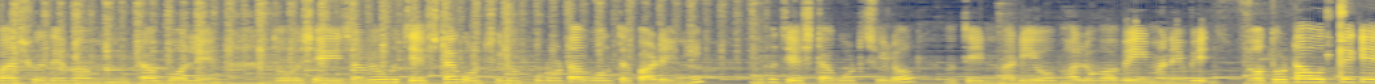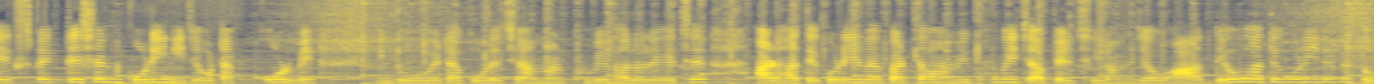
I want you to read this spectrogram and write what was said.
বাসুদেবাটা বলে তো সেই হিসাবে ও চেষ্টা করছিল, পুরোটা বলতে পারেনি, কিন্তু চেষ্টা করছিল। তিনবারই ও ভালোভাবেই মানে যতটা ওর থেকে এক্সপেকটেশন করিনি যে ওটা করবে, কিন্তু ও এটা করেছে। আমার খুবই ভালো লেগেছে। আর হাতে কড়ির ব্যাপারটাও আমি খুবই চাপের ছিলাম যে ও আদেও হাতে কড়ি দেবে তো,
